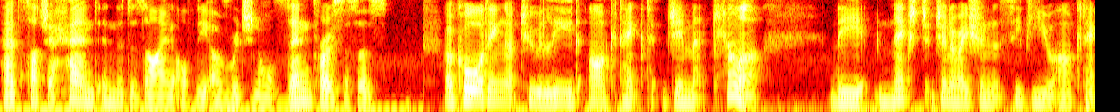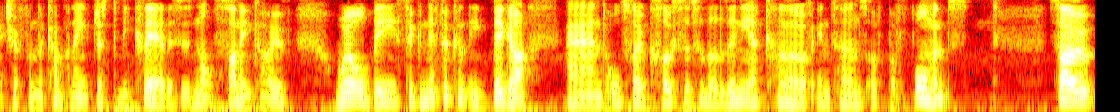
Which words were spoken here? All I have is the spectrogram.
had such a hand in the design of the original Zen processors. According to lead architect Jim Keller, the next generation CPU architecture from the company, just to be clear, this is not Sunny Cove, will be significantly bigger and also closer to the linear curve in terms of performance. So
